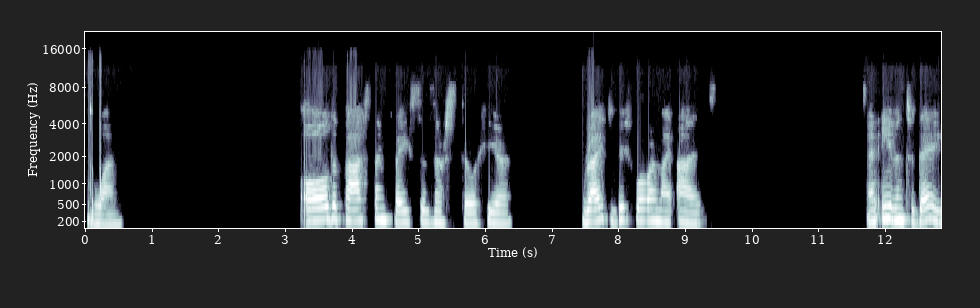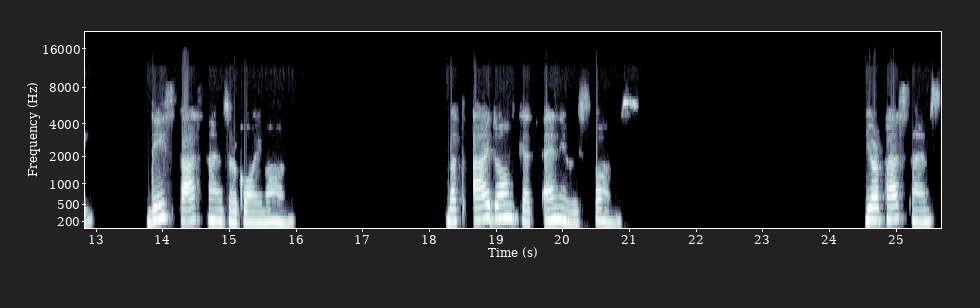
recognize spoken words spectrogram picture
1 All the pastime places are still here, right before my eyes. And even today, these pastimes are going on. But I don't get any response. Your pastimes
